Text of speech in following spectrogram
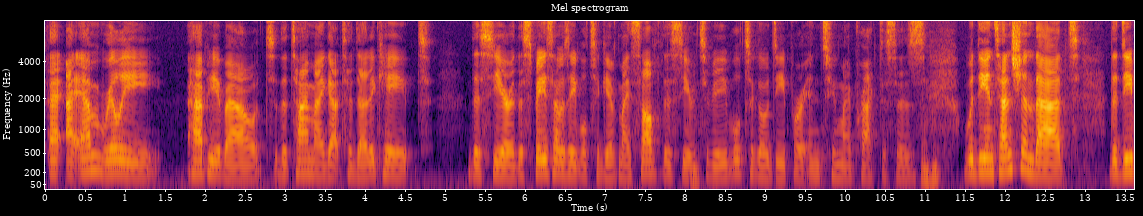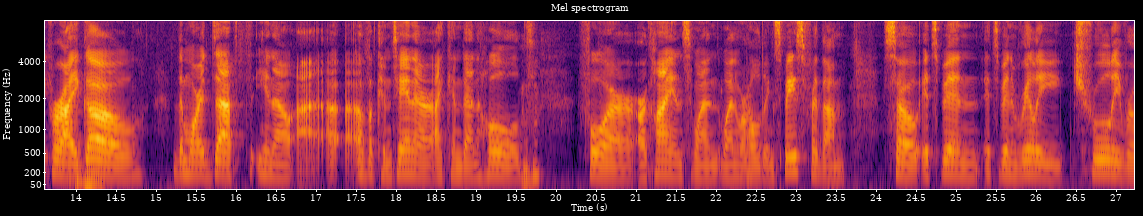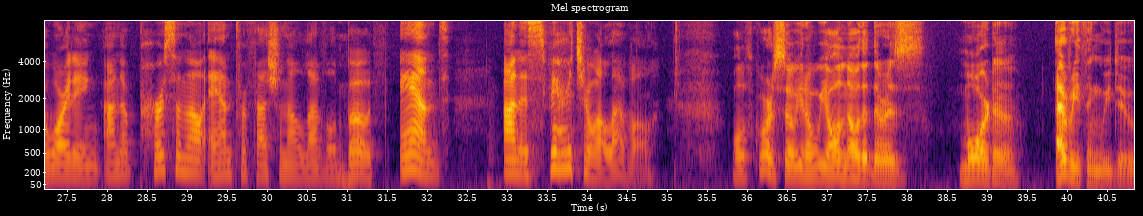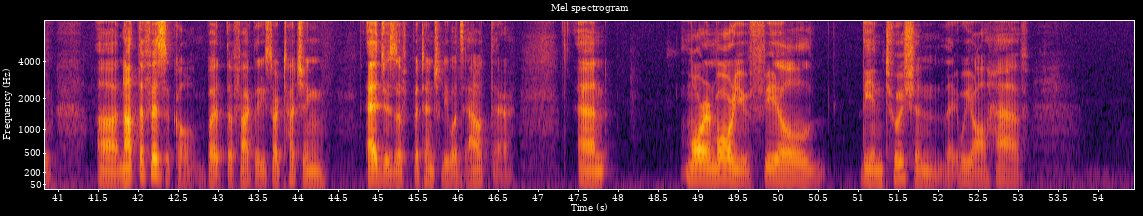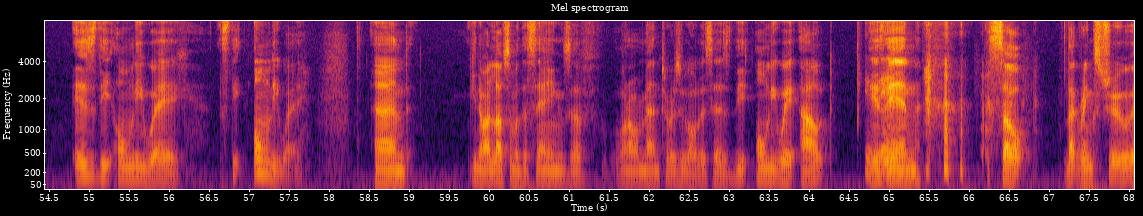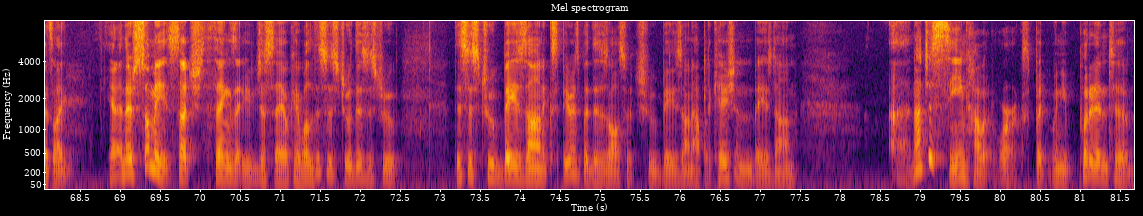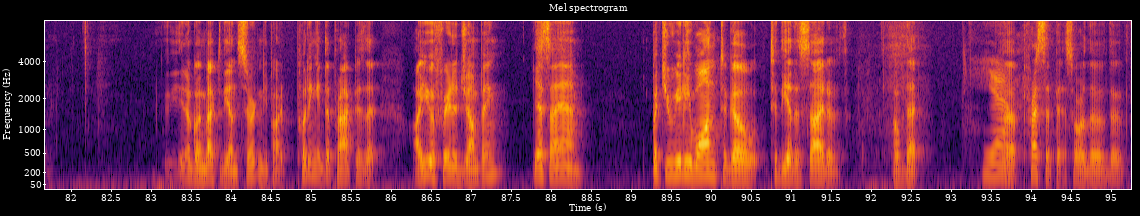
I, I am really happy about the time I got to dedicate this year, the space I was able to give myself this year to be able to go deeper into my practices mm-hmm. with the intention that the deeper I go, the more depth, you know, uh, uh of a container I can then hold mm-hmm. for our clients when when we're holding space for them. So it's been it's been really truly rewarding on a personal and professional level, mm-hmm. both and on a spiritual level. Well, of course. So, you know, we all know that there is more to everything we do, uh, not the physical, but the fact that you start touching edges of potentially what's out there. And more and more, you feel the intuition that we all have is the only way. It's the only way. And, you know, I love some of the sayings of one of our mentors who always says, the only way out is, Is in. in." so that rings true. It's like, yeah, and there's so many such things that you just say, okay, well, this is true, this is true. This is true based on experience, but this is also true based on application, based on uh, not just seeing how it works, but when you put it into, you know, going back to the uncertainty part, putting into practice that, are you afraid of jumping? Yes, I am. But you really want to go to the other side of, of that Yeah. uh, precipice or the, the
